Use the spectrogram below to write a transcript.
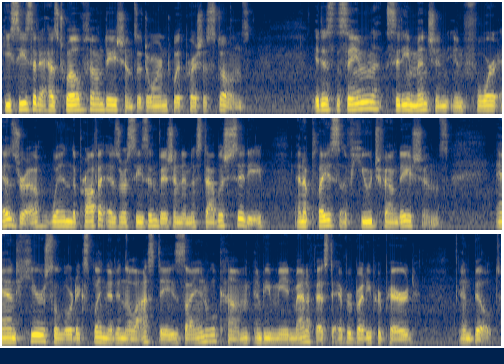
he sees that it has twelve foundations adorned with precious stones. It is the same city mentioned in 4 Ezra when the prophet Ezra sees in vision an established city and a place of huge foundations. And here's the Lord explain that in the last days Zion will come and be made manifest to everybody prepared and built.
